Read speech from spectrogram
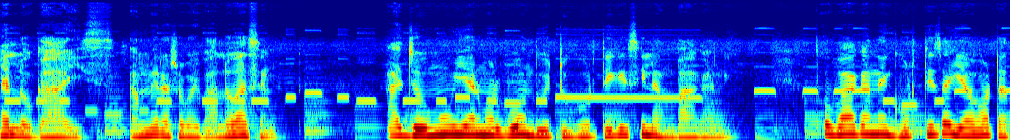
হ্যালো গাইস আপনারা সবাই ভালো আছেন? আজ মুই আর মোর বন্ধু একটু ঘুরতে গেছিলাম বাগানে। তো বাগানে ঘুরতে যাইয়া হঠাৎ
